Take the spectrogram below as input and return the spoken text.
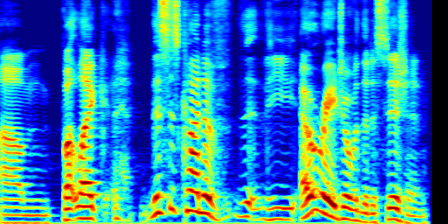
Um, but like this is kind of the, the outrage over the decision.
